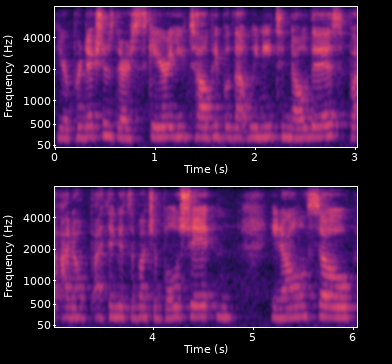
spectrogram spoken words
your predictions. They're scary. You tell people that we need to know this, but I don't. I think it's a bunch of bullshit, and you know, so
